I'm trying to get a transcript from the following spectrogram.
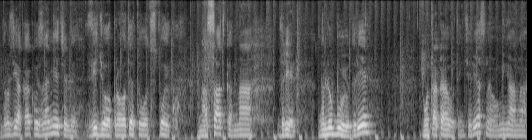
Друзья, как вы заметили, видео про вот эту вот стойку. Насадка на дрель. На любую дрель. Вот такая вот интересная. У меня она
